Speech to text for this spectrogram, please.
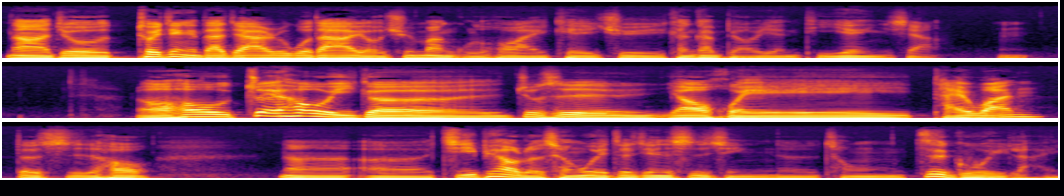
那就推荐给大家，如果大家有去曼谷的话，也可以去看看表演，体验一下。然后最后一个就是要回台湾的时候。那呃，机票的成为这件事情呢，从自古以来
